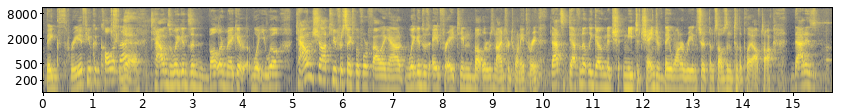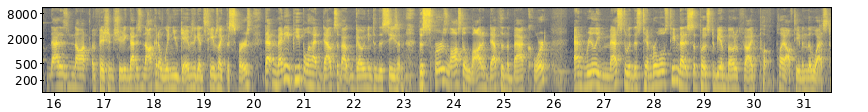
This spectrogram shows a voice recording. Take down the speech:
big three, if you could call it that. Yeah. Towns, Wiggins, and Butler make it what you will. Towns shot two for six before fouling out. Wiggins was eight for eighteen, and Butler was nine for twenty-three. That's definitely going to ch- need to change if they want to reinsert themselves into the playoff talk. That is that is not efficient shooting. That is not going to win you games against teams like the Spurs that many people had doubts about going into this season. The Spurs lost a lot of depth in the back court and really messed with this Timberwolves team that is supposed to be a bona fide pl- playoff team in the West.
